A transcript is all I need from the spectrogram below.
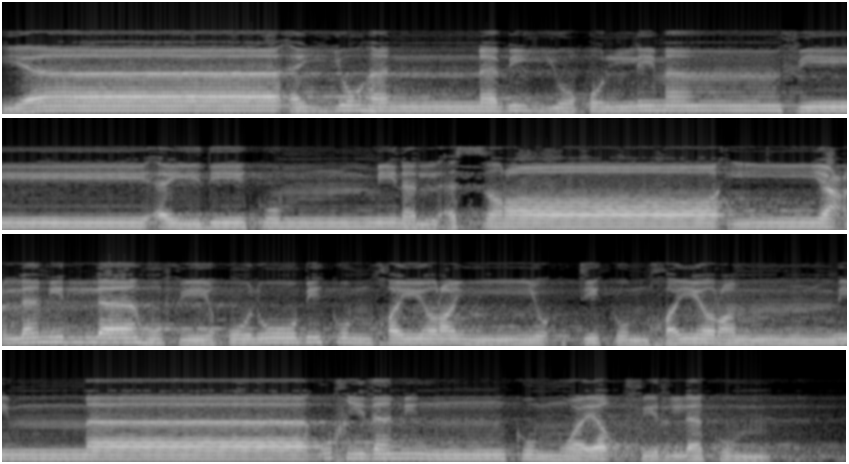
يَا أَيُّهَا النَّبِيُّ قُل لِّمَن فِي أَيْدِيكُم مِّنَ الْأَسْرَىٰ إِن يَعْلَمِ اللَّهُ فِي قُلُوبِكُمْ خَيْرًا يُؤْتِكُمْ خَيْرًا مِّمَّا أُخِذَ مِنكُمْ وَيَغْفِرْ لَكُمْ ۗ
